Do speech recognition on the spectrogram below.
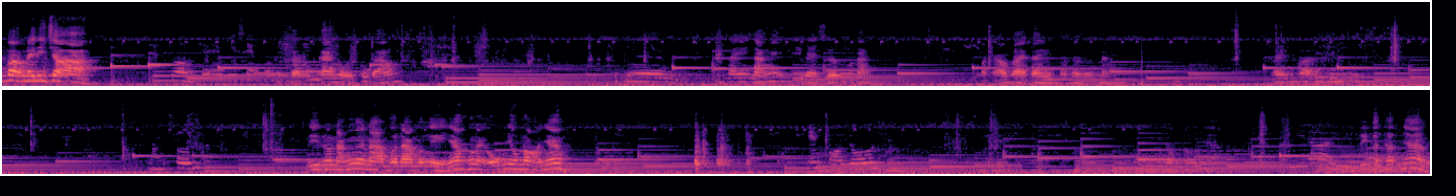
Thế vợ hôm nay đi chợ à? Vâng, cho em đi xem có được Cậu đấy. cài hộ cúc áo. Ừ, Nay nắng ấy, đi về sớm có nắng. Mặc áo dài tay cho nó đỡ nắng. Đây, vợ đi đi. Nắng sớm. Đi nó nắng vừa làm vừa làm vừa nghỉ nhá, không lại ốm ông nọ nhá. Em có rồi. Đây. Đi cẩn thận nhá.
